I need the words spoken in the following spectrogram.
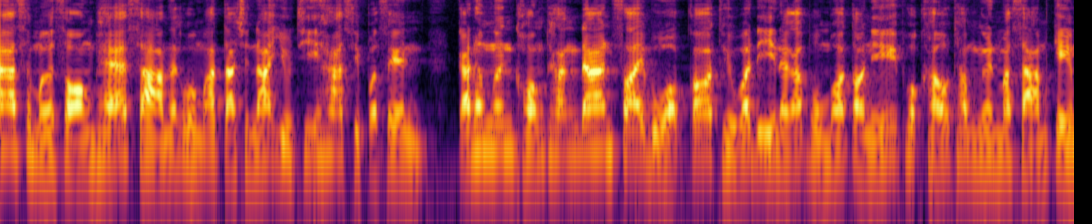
5 เสมอ 2 แพ้ 3 นะครับผมอัตราชนะอยู่ที่ 50%การทำเงินของทางด้านไฟบวกก็ถือว่าดีนะครับผมเพราะตอนนี้พวกเขาทำเงินมา 3 เกม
